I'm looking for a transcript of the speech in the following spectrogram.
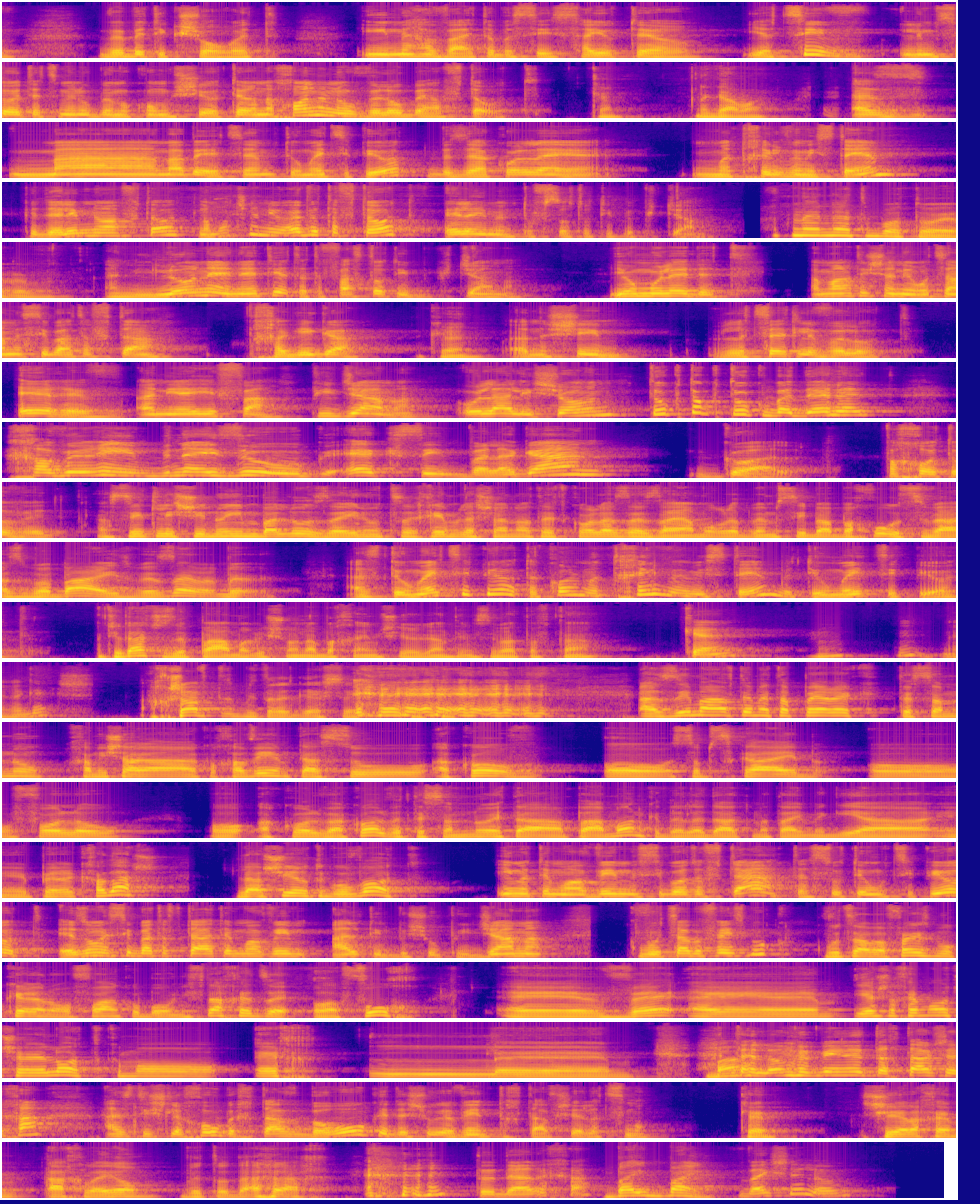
ובתקשורת, היא מהווה את הבסיס היותר יציב למצוא את עצמנו במקום שיותר נכון לנו ולא בהפתעות. כן, לגמרי. אז מה, מה בעצם? תיאומי ציפיות? בזה הכל אה, מתחיל ומסתיים? כדי למנוע הפתעות? למרות שאני אוהבת הפתעות, אלא אם הן תופסות אותי בפיג'מה. את נהנית באותו ערב. אני לא נהניתי, אתה תפסת אותי בפיג'מה. יום הולדת. אמרתי שאני רוצה מסיבת הפתעה. חגיגה. כן. אנשים. לצאת לבלות. ערב, אני עייפה, פיג'מה, עולה לישון, טוק טוק טוק בדלת, חברים, בני זוג, אקסים, בלאגן, גועל. פחות עובד. עשית לי שינויים בלוז, היינו צריכים לשנות את כל הזה, זה היה אמור להיות במסיבה בחוץ, ואז בבית, וזה. אז תיאומי ציפיות, הכל מתחיל ומסתיים בתיאומי ציפיות. את יודעת שזו פעם הראשונה בחיים שארגנתי מסיבת הפתעה? כן? הממ, מרגש. עכשיו את מתרגשת. אז אם אהבתם את הפרק, תסמנו חמישה כוכבים, תעשו עקוב, או subscribe, או follow, או הכל והכל, ותסמנו את הפעמון כדי לדעת מתי מגיע אה, פרק חדש. להשאיר תגובות, אם אתם אוהבים מסיבות הפתעה, תעשו תיאום ציפיות. איזו מסיבת הפתעה אתם אוהבים? אל תלבשו פיג'מה. קבוצה בפייסבוק? קבוצה בפייסבוק, קרן אור פרנקו, בואו נפתח את זה, או הפוך. ויש לכם עוד שאלות, כמו איך ל... מה? אתה לא מבין את הכתב שלך? אז תשלחו בכתב ברור כדי שהוא יבין את הכתב של עצמו. כן. שיהיה לכם אחלה יום, ותודה לך. תודה לך. ביי ביי. ביי שלום.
